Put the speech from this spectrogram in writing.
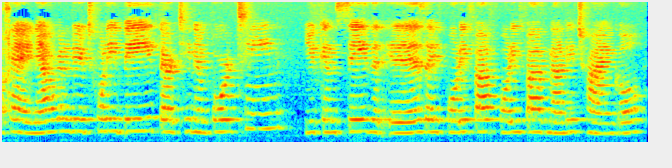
Okay, now we're going to do 20B, 13 and 14. You can see that it is a 45, 45, 90 triangle.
